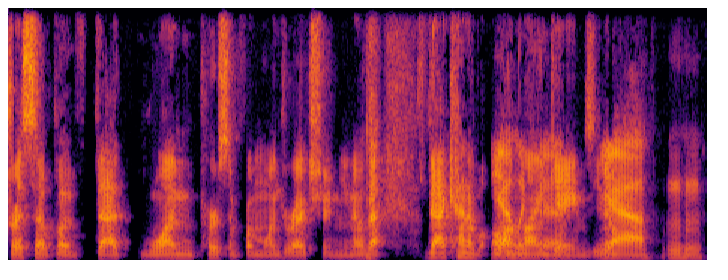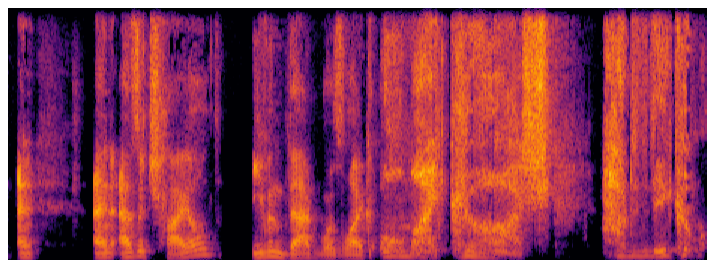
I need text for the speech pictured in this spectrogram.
dress up of that one person from One Direction. You know that that kind of Yeah, like online the- games. You know, Yeah. hmm and as a child, even that was like, oh my gosh, how did they come up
